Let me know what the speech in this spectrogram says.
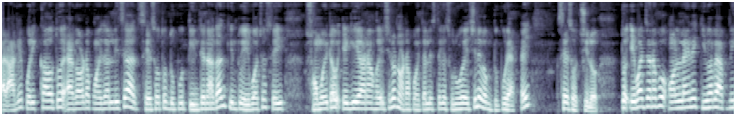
আর আগে পরীক্ষা হতো এগারোটা পঁয়তাল্লিশে, আর শেষ হতো দুপুর তিনটে নাগাদ। কিন্তু এই বছর সেই সময়টাও এগিয়ে আনা হয়েছিল, নটা পঁয়তাল্লিশ থেকে শুরু হয়েছিল এবং দুপুর একটাই শেষ হচ্ছিল। তো এবার জানাব অনলাইনে কীভাবে আপনি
